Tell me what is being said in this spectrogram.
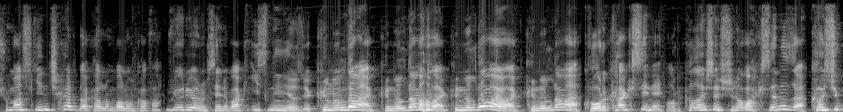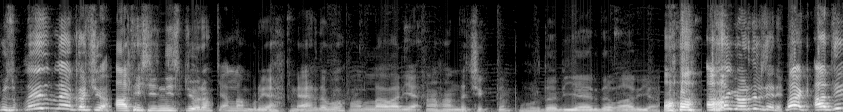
Şu maskeni çıkart bakalım balon kafa. Görüyorum seni bak ismin yazıyor. Kınıldama. Kınıldama bak. Kınıldama bak. Kınıldama. Korkak seni. Arkadaşlar şuna baksanıza. Kaçıp zıplaya zıplaya kaçıyor. Ateş izni istiyorum. Gel lan buraya. Nerede bu? Vallahi var ya. Aha da çıktım. Burada bir yerde var ya. Aha. Aha gördüm seni. Bak ateş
